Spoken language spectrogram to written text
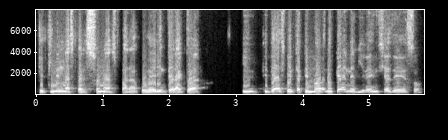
que tienen las personas para poder interactuar, y te das cuenta que no, no quedan evidencias de eso,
